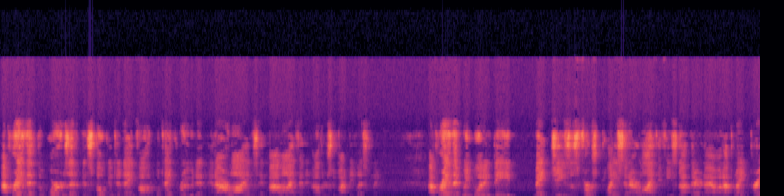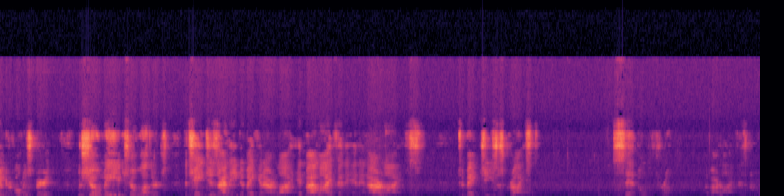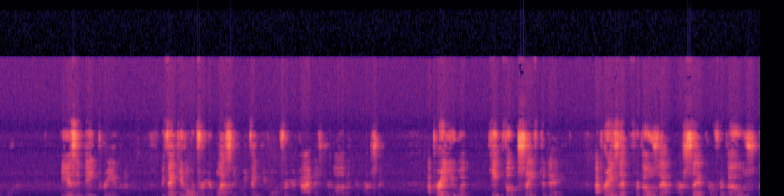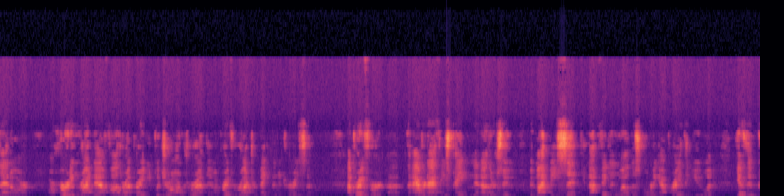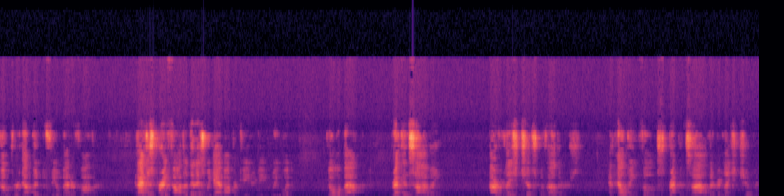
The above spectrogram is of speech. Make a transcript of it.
I pray that the words that have been spoken today, Father, will take root in, in our lives, in my life, and in others who might be listening. I pray that we would indeed make Jesus first place in our life if he's not there now. And I pray, pray your Holy Spirit would show me and show others the changes I need to make in our life, in my life and, and in our lives make Jesus Christ sit on the throne of our life as number one. He is indeed preeminent. We thank you, Lord, for your blessing. We thank you, Lord, for your kindness, your love, and your mercy. I pray you would keep folks safe today. I pray that for those that are sick or for those that are, are hurting right now, Father, I pray you put your arms around them. I pray for Roger Bateman and Teresa. I pray for Abernathy's, Peyton, and others who, who might be sick and not feeling well this morning, I pray that you would give them comfort, help them to feel better, Father. And I just pray, Father, that as we have opportunity, we would go about reconciling our relationships with others and helping folks reconcile their relationship with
